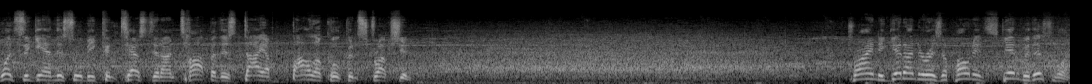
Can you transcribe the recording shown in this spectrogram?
Once again, this will be contested on top of this diabolical construction. Trying to get under his opponent's skin with this one.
